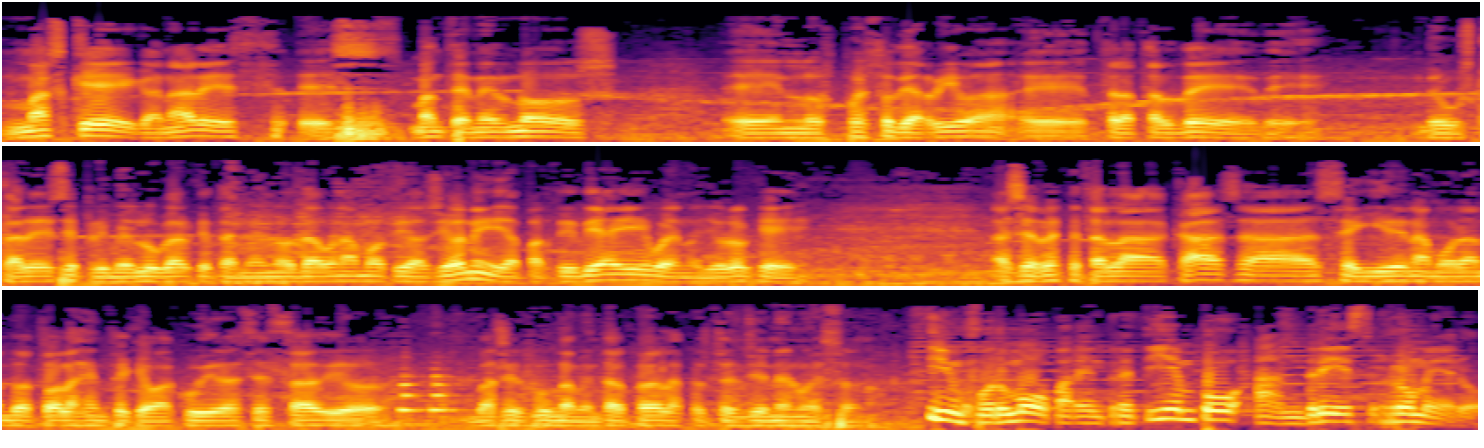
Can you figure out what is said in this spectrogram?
más que ganar es, mantenernos en los puestos de arriba, eh, tratar de buscar ese primer lugar que también nos da una motivación y a partir de ahí, bueno, yo creo que hacer respetar la casa, seguir enamorando a toda la gente que va a acudir a este estadio va a ser fundamental para las pretensiones nuestras. Informó para Entretiempo Andrés Romero.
